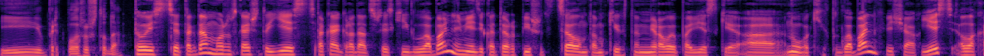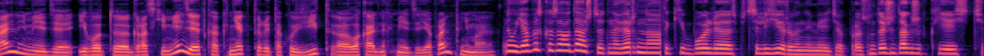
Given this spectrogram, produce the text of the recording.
и предположу, что да. То есть э, тогда можно сказать, что есть такая градация, что есть какие-то глобальные медиа, которые пишут в целом там каких-то мировой повестки о, ну, о каких-то глобальных вещах. Есть локальные медиа, и вот э, городские медиа — это как некоторый такой вид э, локальных медиа. Я правильно понимаю? Ну, я бы сказала, да, что это, наверное, такие более специализированные медиа просто. Ну, точно так же, как есть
